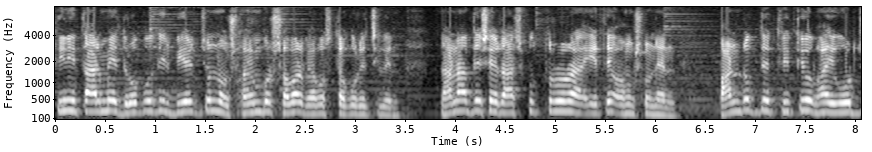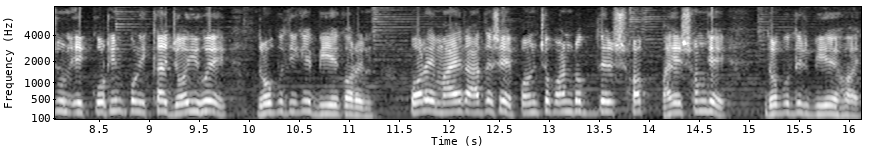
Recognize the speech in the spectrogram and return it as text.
তিনি তার মেয়ে দ্রৌপদীর বিয়ের জন্য স্বয়ম্বর সভার ব্যবস্থা করেছিলেন। নানা দেশের রাজপুত্ররা এতে অংশ নেন। পাণ্ডবদের তৃতীয় ভাই অর্জুন এই কঠিন পরীক্ষায় জয়ী হয়ে দ্রৌপদীকে বিয়ে করেন। পরে মায়ের আদেশে পঞ্চপাণ্ডবদের সব ভাইয়ের সঙ্গে দ্রৌপদীর বিয়ে হয়।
